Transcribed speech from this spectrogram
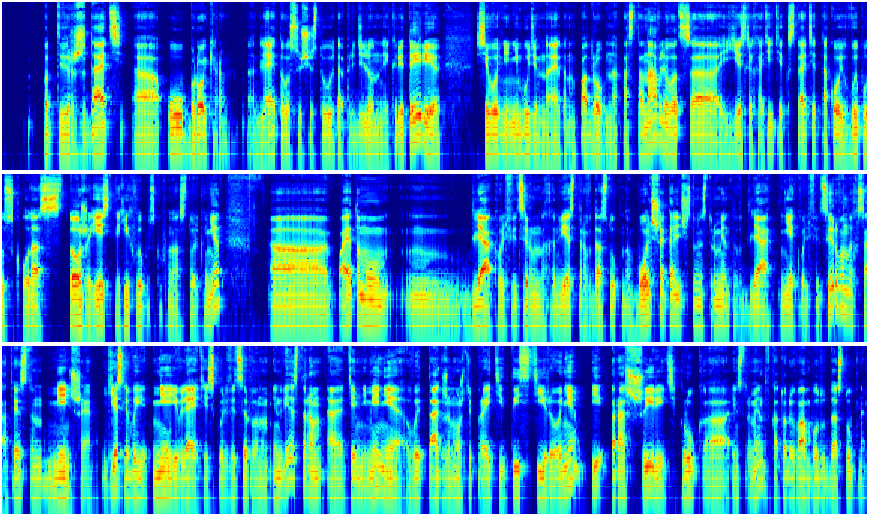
подтверждать э, у брокера. Для этого существуют определенные критерии. Сегодня не будем на этом подробно останавливаться. Если хотите, кстати, такой выпуск у нас тоже есть. Каких выпусков у нас только нет. А, поэтому для квалифицированных инвесторов доступно большее количество инструментов, для неквалифицированных, соответственно, меньшее. Если вы не являетесь квалифицированным инвестором, а, тем не менее, вы также можете пройти тестирование и расширить круг а, инструментов, которые вам будут доступны.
